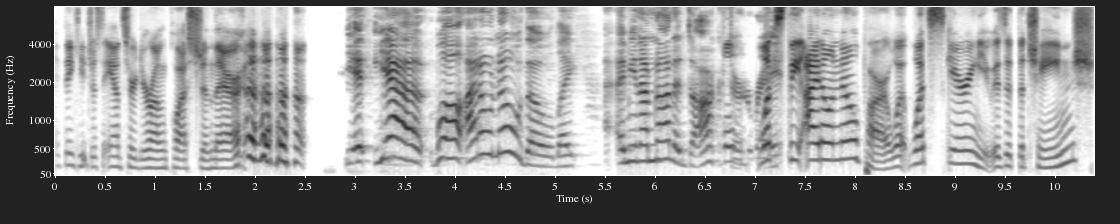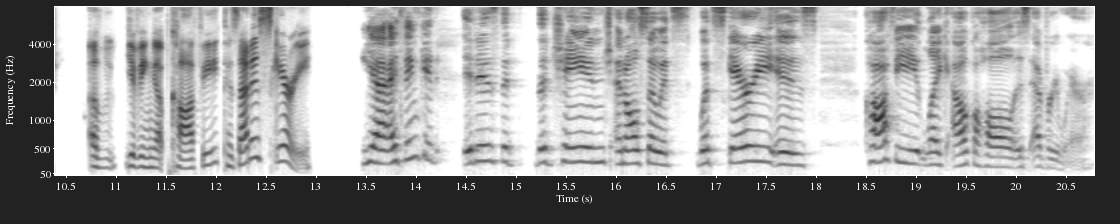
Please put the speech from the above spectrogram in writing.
I think you just answered your own question there. yeah, yeah. Well, I don't know though. Like, I mean, I'm not a doctor, Well, right? What's the I don't know part? What what's scaring you? Is it the change of giving up coffee? Because that is scary. Yeah, I think it it is the the change and also it's what's scary is coffee like alcohol is everywhere.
